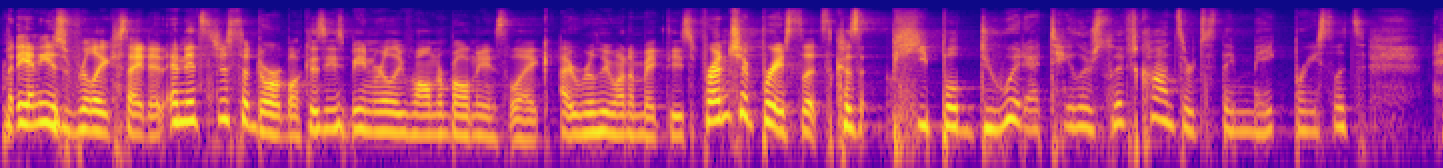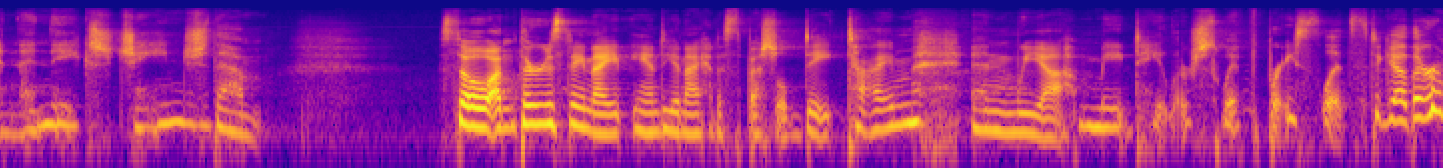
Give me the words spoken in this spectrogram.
But Andy is really excited, and it's just adorable because he's being really vulnerable, and he's like, "I really want to make these friendship bracelets because people do it at Taylor Swift concerts. They make bracelets, and then they exchange them." So on Thursday night, Andy and I had a special date time, and we uh, made Taylor Swift bracelets together.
